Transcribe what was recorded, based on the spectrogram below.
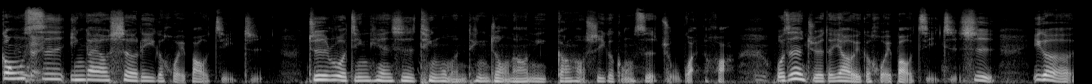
公司应该要设立一个回报机制。就是如果今天是听我们听众，然后你刚好是一个公司的主管的话，嗯、我真的觉得要有一个回报机制，是一个。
